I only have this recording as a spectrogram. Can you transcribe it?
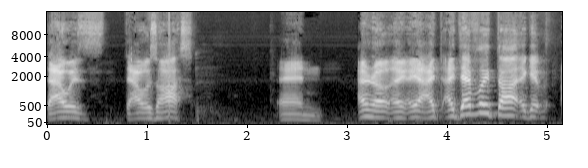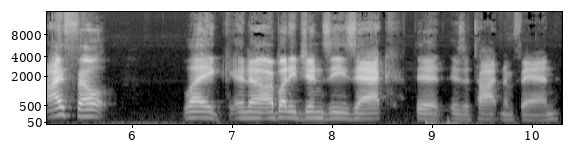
that was that was awesome and I don't know. I, I, I definitely thought again. I felt like, and uh, our buddy Gen Z Zach, that is a Tottenham fan,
